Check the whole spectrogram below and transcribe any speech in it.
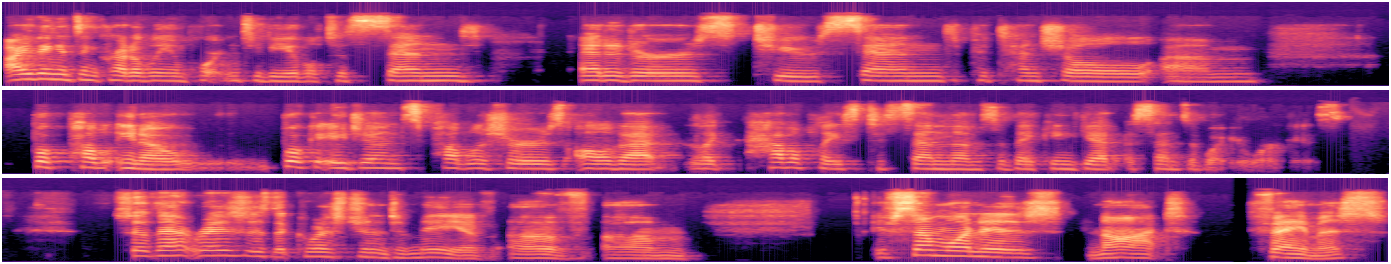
I think it's incredibly important to be able to send editors, to send potential um, book pub, you know, book agents, publishers, all of that, like have a place to send them so they can get a sense of what your work is. So that raises the question to me of, of um, if someone is not famous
